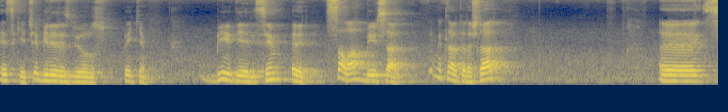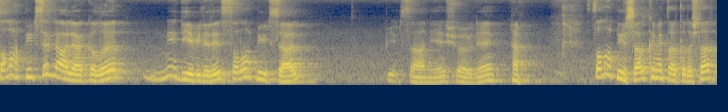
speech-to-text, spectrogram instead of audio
es geçebiliriz diyoruz. Peki bir diğer isim evet Salah Birsel. Kıymetli arkadaşlar eee, Salah Birsel ile alakalı ne diyebiliriz? Salah Birsel bir saniye şöyle. Heh. Salah Birsel kıymetli arkadaşlar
